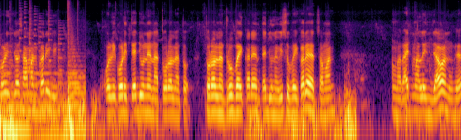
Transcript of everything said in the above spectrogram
કોળીને જો સામાન કરી ઓલી કોળી તેજુને ના તોરલને તો તોરલને ધ્રુવભાઈ કરે ને તેજુને વિશુભાઈ કરે જ સામાન. હમણાં રાઈડમાં લઈને જવાનું છે.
